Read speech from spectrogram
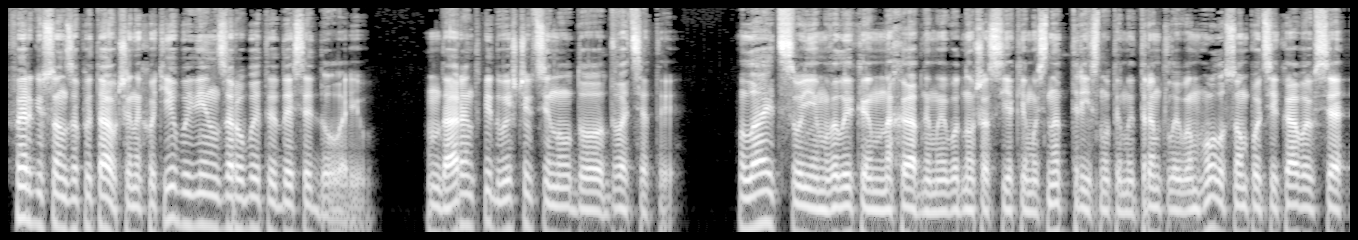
Фергюсон запитав, чи не хотів би він заробити 10 доларів. Дарент підвищив ціну до 20. Лайт своїм великим нахабним і водночас якимось надтріснутим і тремтливим голосом поцікавився,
